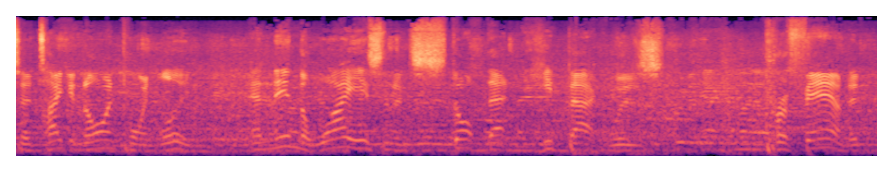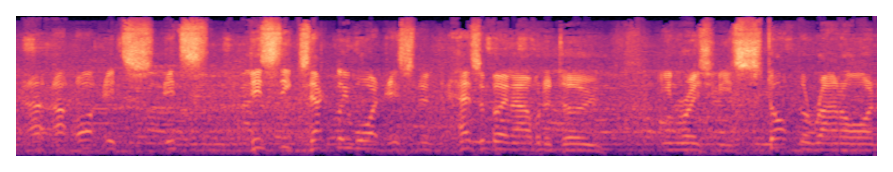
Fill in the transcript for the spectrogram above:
to take a nine-point lead. And then the way Essendon stopped that hit back was profound. And uh, uh, uh, it's it's this is exactly what Essendon hasn't been able to do in recent years. Stop the run on,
